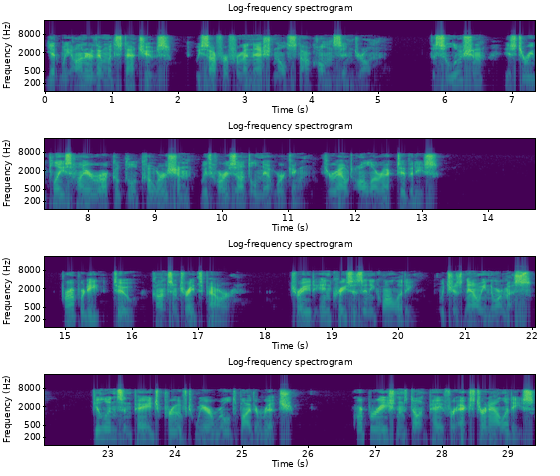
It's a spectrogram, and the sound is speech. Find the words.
Yet we honor them with statues. We suffer from a national Stockholm syndrome. The solution is to replace hierarchical coercion with horizontal networking throughout all our activities. Property, too, concentrates power. Trade increases inequality, which is now enormous. Gilens and Page proved we are ruled by the rich. Corporations don't pay for externalities,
